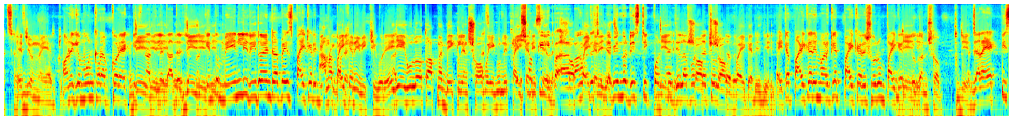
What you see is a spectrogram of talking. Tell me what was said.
আচ্ছা, এর জন্যই আর কি। অনেকে মন খারাপ করে এক জি, না দিলে তাদের জন্য। কিন্তু মেইনলি হৃদয় এন্টারপ্রাইজ পাইকারি বিক্রি আমরা পাইকারি বিক্রি করি। এই যে এগুলো তো আপনি দেখলেন সব এগুলি পাইকারি সেল সব পাইকারি যাচ্ছে বিভিন্ন ডিস্ট্রিক্ট পর্যায়ে জেলা পর্যায়ে চলে সব পাইকারি জি। এটা পাইকারি মার্কেট পাইকারি শোরুম পাইকারি। দোকান সব। যারা এক পিস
